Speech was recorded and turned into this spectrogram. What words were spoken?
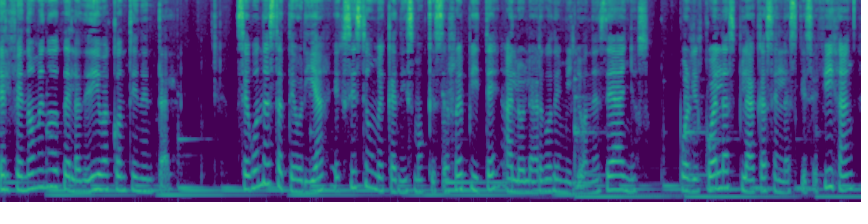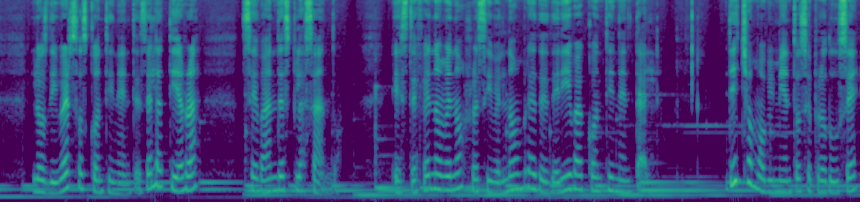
El fenómeno de la deriva continental. Según esta teoría, existe un mecanismo que se repite a lo largo de millones de años, por el cual las placas en las que se fijan los diversos continentes de la Tierra se van desplazando. Este fenómeno recibe el nombre de deriva continental. Dicho movimiento se produce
